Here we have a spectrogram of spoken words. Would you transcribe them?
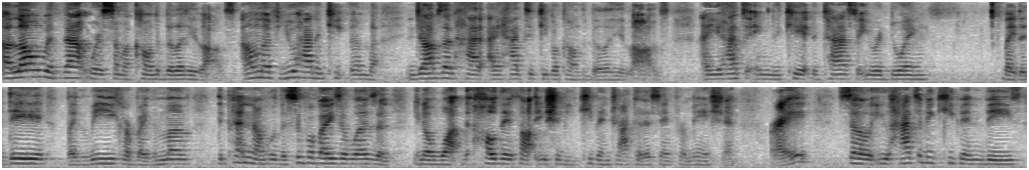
along with that, were some accountability logs. I don't know if you had to keep them, but in jobs I've had, I had to keep accountability logs. And you had to indicate the tasks that you were doing by the day, by the week, or by the month, depending on who the supervisor was and you know what how they thought you should be keeping track of this information right? So you had to be keeping these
